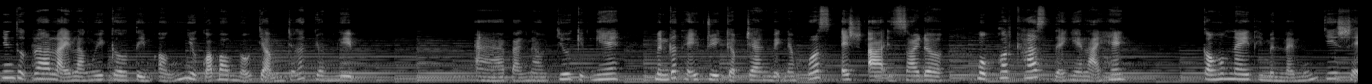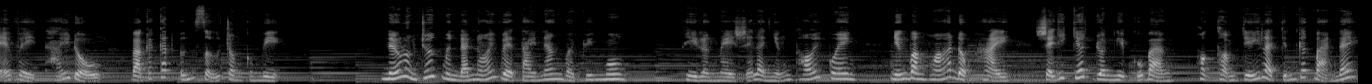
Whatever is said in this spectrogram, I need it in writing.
nhưng thực ra lại là nguy cơ tiềm ẩn như quả bom nổ chậm cho các doanh nghiệp. À, bạn nào chưa kịp nghe, mình có thể truy cập trang Vietnam Cross HR Insider, một podcast để nghe lại hen. Còn hôm nay thì mình lại muốn chia sẻ về thái độ và các cách ứng xử trong công việc. Nếu lần trước mình đã nói về tài năng và chuyên môn, thì lần này sẽ là những thói quen, những văn hóa độc hại sẽ giết chết doanh nghiệp của bạn hoặc thậm chí là chính các bạn đấy.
